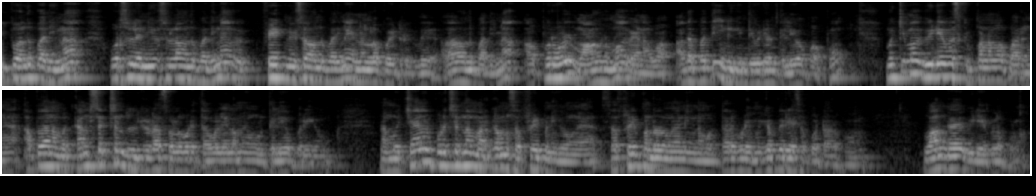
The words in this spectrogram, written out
இப்போ வந்து பார்த்திங்கன்னா ஒரு சில நியூஸ்லாம் வந்து பார்த்தீங்கன்னா ஃபேக் நியூஸாக வந்து பார்த்தீங்கன்னா என்னெல்லாம் போயிட்டு இருக்குது. அதாவது வந்து பார்த்தீங்கன்னா அப்ரூவல் வாங்கணுமா வேணாவா? அதை பற்றி இன்றைக்கி இந்த வீடியோவில் தெளிவாக பார்ப்போம். முக்கியமாக வீடியோவை ஸ்கிப் பண்ணாமல் பாருங்கள் அப்போ தான் நம்ம கன்ஸ்ட்ரக்ஷன் ரிலேட்டடாக சொல்லக்கூடிய தகவல் எல்லாமே உங்களுக்கு தெளிவாக புரியும். நம்ம சேனல் பிடிச்சிருந்தா மறக்காமல் சப்ஸ்கிரைப் பண்ணிக்கோங்க. சப்ஸ்கிரைப் பண்ணுறவங்க நீங்கள் நமக்கு தரக்கூடிய மிகப்பெரிய சப்போர்ட்டாக இருக்கும். வாங்க வீடியோக்குள்ளே போகலாம்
